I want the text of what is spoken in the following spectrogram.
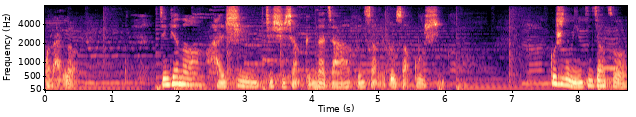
我来了。今天呢，还是继续想跟大家分享一个小故事。故事的名字叫做《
